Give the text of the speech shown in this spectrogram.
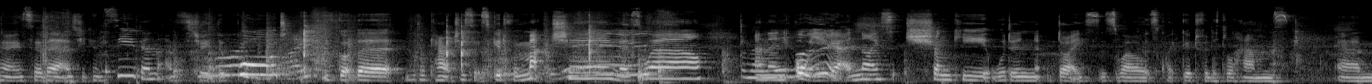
Okay, so there, as you can see, then I've showed the board. You've got the little characters that's good for matching as well. And then, oh, you get a nice chunky wooden dice as well. It's quite good for little hands. Um,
